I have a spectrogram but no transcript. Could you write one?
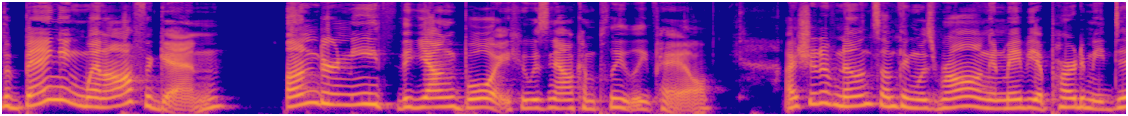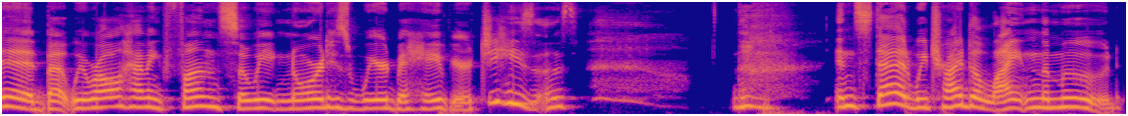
The banging went off again underneath the young boy who was now completely pale. I should have known something was wrong and maybe a part of me did, but we were all having fun, so we ignored his weird behavior. Jesus. Instead, we tried to lighten the mood.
